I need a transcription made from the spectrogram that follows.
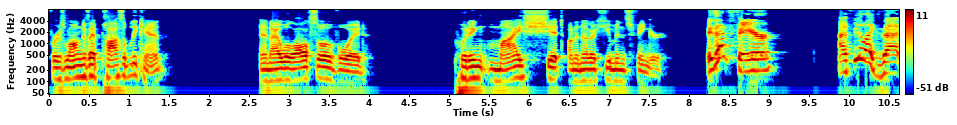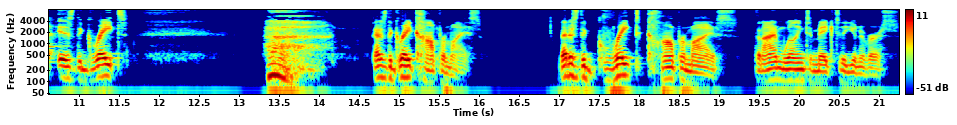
for as long as I possibly can. And I will also avoid putting my shit on another human's finger. Is that fair? I feel like that is the great. that is the great compromise. That is the great compromise that I'm willing to make to the universe.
